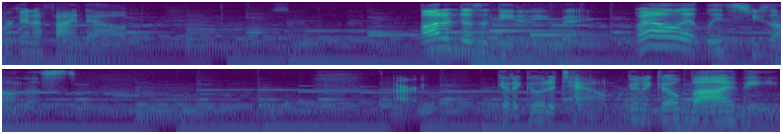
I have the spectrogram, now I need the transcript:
we're gonna find out. Autumn doesn't need anything. Well, at least she's honest. Gotta go to town. We're gonna go buy the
